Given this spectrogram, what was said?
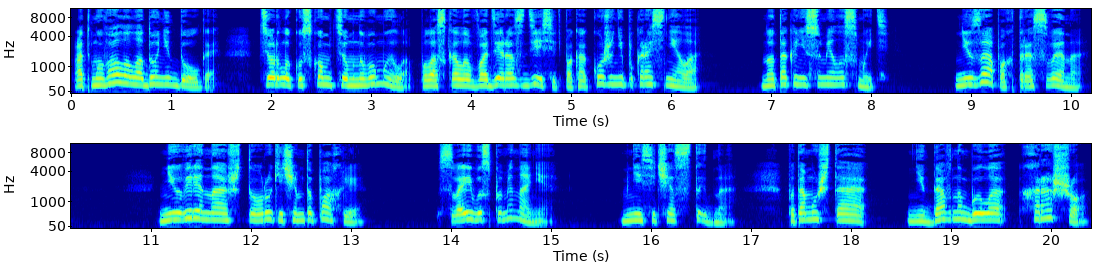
Отмывала ладони долго, терла куском темного мыла, полоскала в воде раз десять, пока кожа не покраснела. но так и не сумела смыть. Не запах Тресвена. Не уверена, что руки чем-то пахли. Свои воспоминания. Мне сейчас стыдно, потому что недавно было хорошо,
